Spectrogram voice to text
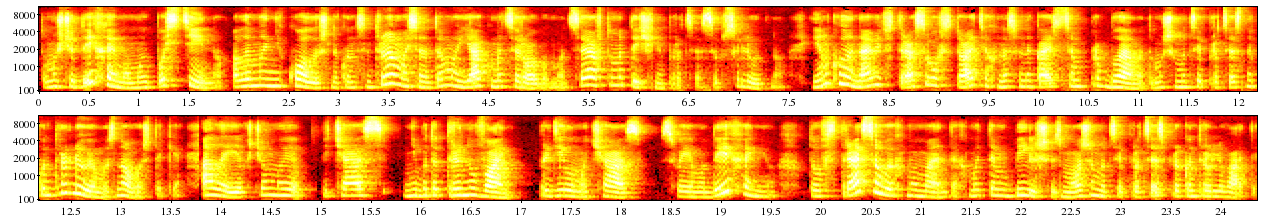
тому що дихаємо ми постійно, але ми ніколи ж не концентруємося на тому, як ми це робимо. Це автоматичний процес, абсолютно. Інколи навіть в стресових ситуаціях у нас виникають з цим проблеми, тому що ми цей процес не контролюємо знову ж таки. Але якщо ми під час нібито тренувань приділимо час своєму диханню, то в стресових моментах ми тим більше зможемо цей процес проконтролювати.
